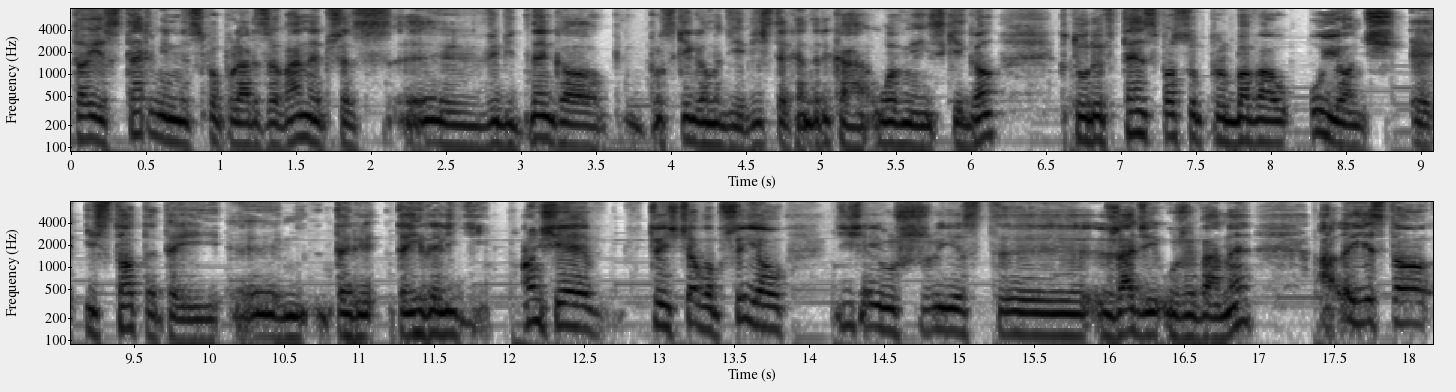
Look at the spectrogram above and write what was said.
To jest termin spopularyzowany przez y, wybitnego polskiego mediewistę Henryka Łowmiańskiego, który w ten sposób próbował ująć y, istotę tej, y, tej, tej religii. On się częściowo przyjął, dzisiaj już jest rzadziej używany, ale jest to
